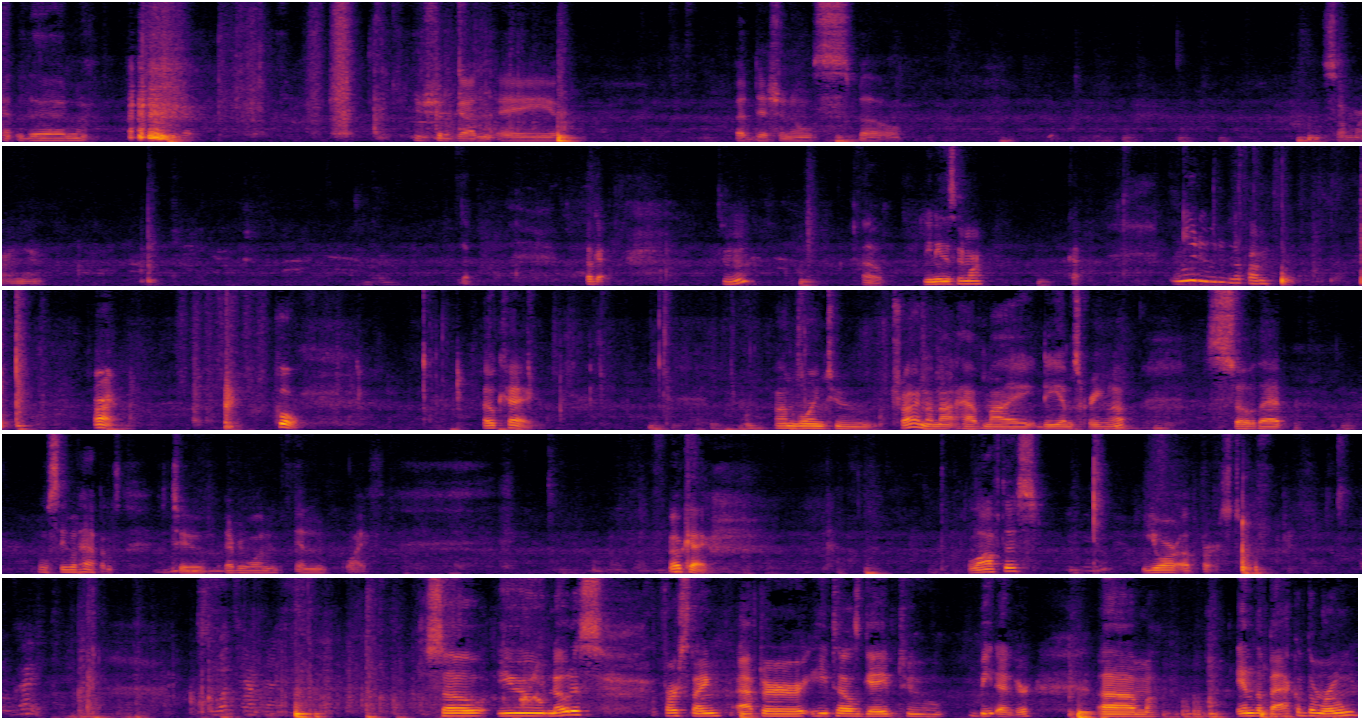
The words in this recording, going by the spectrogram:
and then you should have gotten a additional spell somewhere in there. Yep. Okay. Hmm. Oh, do you need this anymore? Okay. No problem. All right. Cool. Okay. I'm going to try to not have my DM screen up so that we'll see what happens to everyone in life. Okay. Loftus, you're up first. Okay. So what's happening? So you notice first thing after he tells Gabe to beat Edgar, um, in the back of the room,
